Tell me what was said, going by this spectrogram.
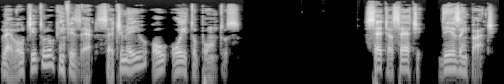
Leva o título quem fizer 7,5 ou 8 pontos. 7 a 7, desempate.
